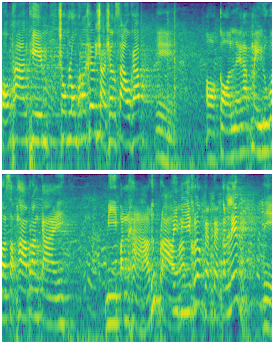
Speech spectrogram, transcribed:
ของทางทีมชมรมพระเครื่องฉะเชิงเซาครับ นี่ออกก่อนเลยครับ ไม่รู้ว่าสภาพร่างกาย มีปัญหาหรือเปล่าไม่มีครับเขาเรียกแบ่งๆกันเล่นนี่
